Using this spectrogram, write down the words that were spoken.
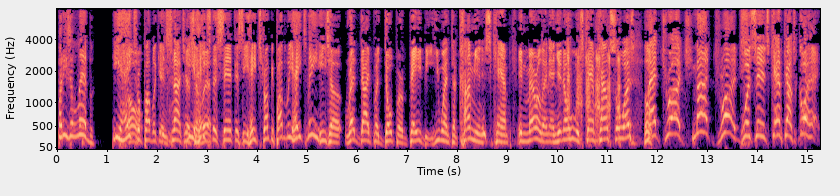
But he's a lib. He hates Oh, Republicans. he's not just he hates lib. DeSantis. He hates Trump. He probably hates me. He's a red diaper doper baby. He went to communist camp in Maryland, and you know who his camp counselor was? Oh. Matt Drudge Matt Drudge was his camp counselor. Go ahead,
